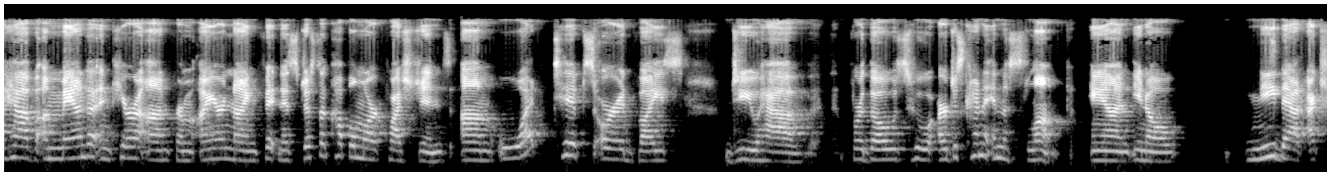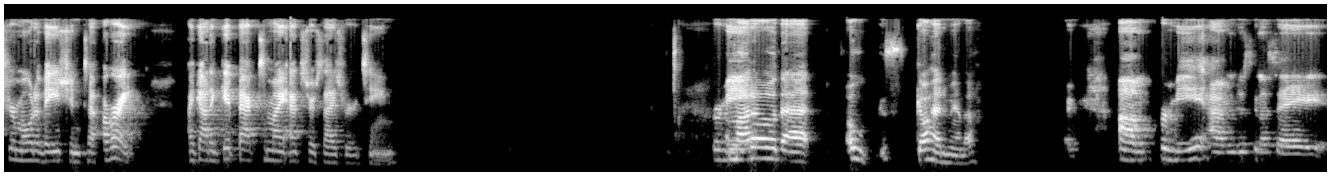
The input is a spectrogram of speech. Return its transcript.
have Amanda and Kira on from Iron Nine Fitness. Just a couple more questions. Um, what tips or advice do you have for those who are just kind of in the slump and you know need that extra motivation to all right i got to get back to my exercise routine for me, motto that oh go ahead amanda um, for me i'm just going to say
